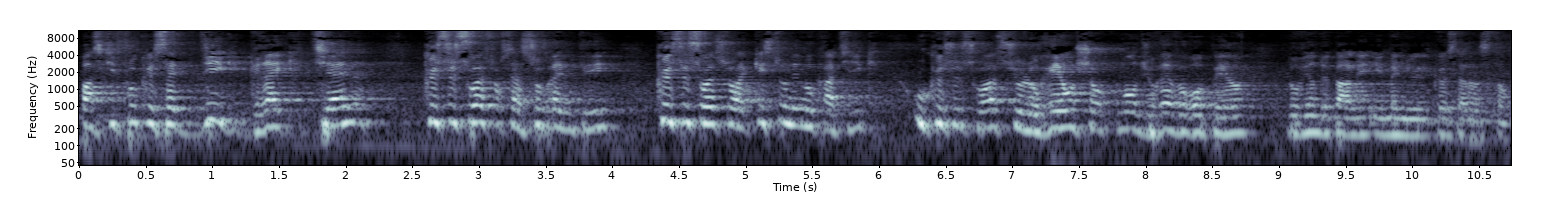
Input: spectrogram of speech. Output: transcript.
parce qu'il faut que cette digue grecque tienne, que ce soit sur sa souveraineté, que ce soit sur la question démocratique, ou que ce soit sur le réenchantement du rêve européen dont vient de parler Emmanuel Cos à l'instant.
